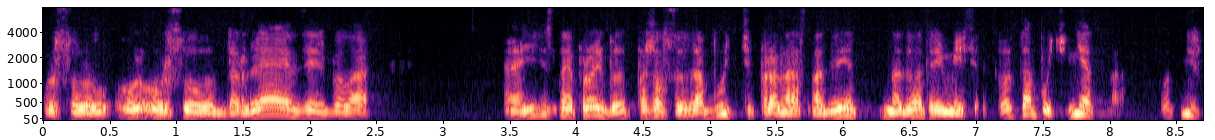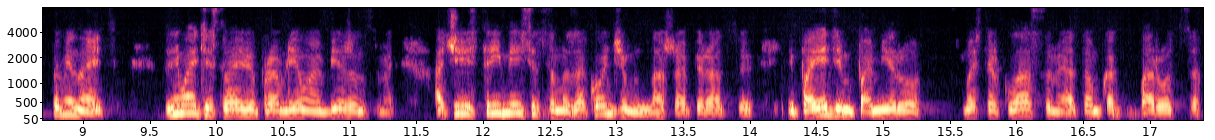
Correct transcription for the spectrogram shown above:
Урсула, Урсула Дерляйн здесь была. Э, единственная просьба, пожалуйста, забудьте про нас на, две, на 2-3 месяца. Вот забудьте, нет нас. Вот не вспоминайте. Занимайтесь своими проблемами, беженцами. А через три месяца мы закончим нашу операцию и поедем по миру с мастер-классами о том, как бороться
